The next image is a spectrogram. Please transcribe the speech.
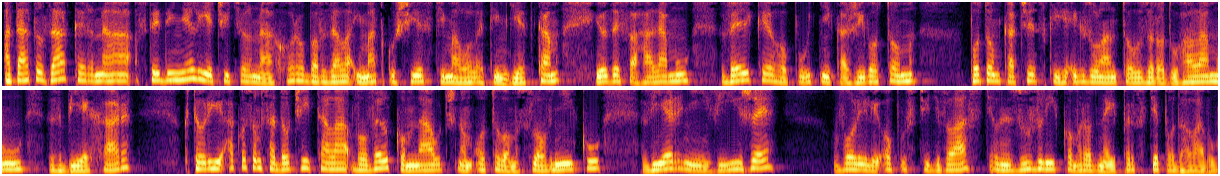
A táto zákerná, vtedy neliečiteľná choroba vzala i matku šiesti maloletým dietkam Jozefa Halamu, veľkého pútnika životom, potomka českých exulantov z rodu Halamu, z Biechar – ktorý, ako som sa dočítala vo veľkom náučnom otovom slovníku, vierní víže, volili opustiť vlast len s uzlíkom rodnej prste pod hlavu.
